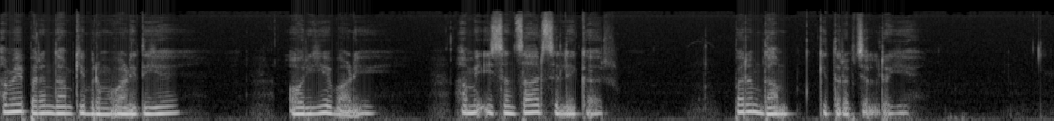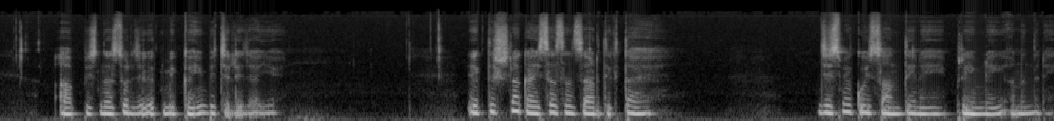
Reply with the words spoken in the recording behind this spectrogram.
हमें परम धाम की ब्रह्मवाणी दी है और ये वाणी हमें इस संसार से लेकर परम धाम की तरफ़ चल रही है। आप इस नश्वर जगत में कहीं भी चले जाइए। एक तृष्णा का ऐसा संसार दिखता है जिसमें कोई शांति नहीं, प्रेम नहीं, आनंद नहीं।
